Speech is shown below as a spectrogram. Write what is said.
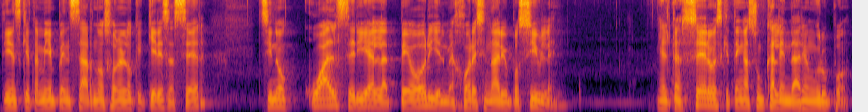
Tienes que también pensar no solo en lo que quieres hacer, sino cuál sería el peor y el mejor escenario posible. El tercero es que tengas un calendario en grupo.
